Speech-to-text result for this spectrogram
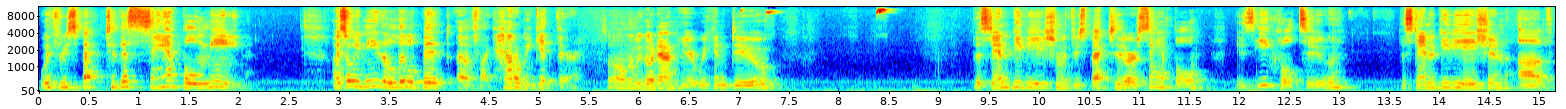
with respect to the sample mean. Right, so we need a little bit of like, how do we get there? So let me go down here. We can do the standard deviation with respect to our sample is equal to the standard deviation of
